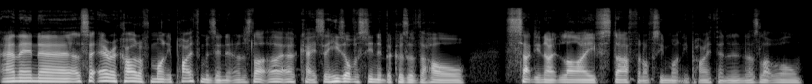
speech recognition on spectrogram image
And then uh, so Eric Idle from Monty Python was in it, and it's like, oh, okay, so he's obviously in it because of the whole Saturday Night Live stuff, and obviously Monty Python. And I was like, well,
